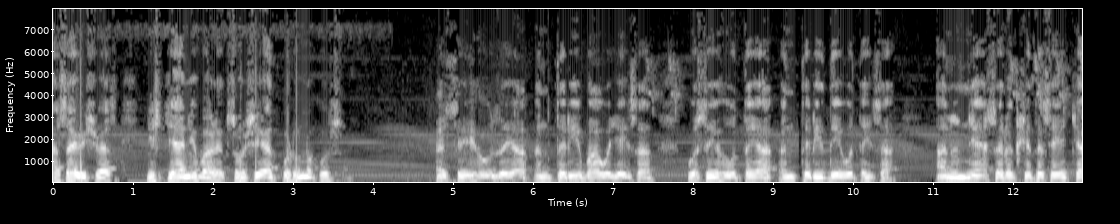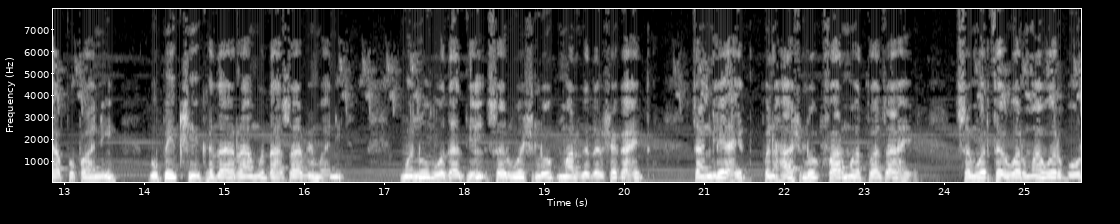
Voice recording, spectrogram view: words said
असा विश्वास निश्चयाने बाळक संशयात पडू नकोस. असे हो जया अंतरी भाव जैसा वसे हो तया अंतरी देव तैसा. अनन्या संरक्षितसे चाप पाणी उपेक्षी कदा रामदासाभिमानी. मनोबोधातील सर्व श्लोक मार्गदर्शक आहेत चांगले आहेत पण हा श्लोक फार महत्त्वाचा आहे. समर्थ वर्मावर बोट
